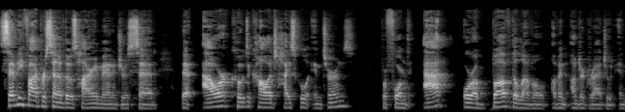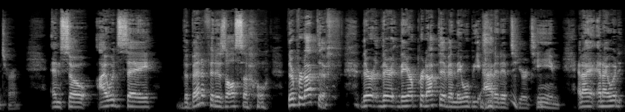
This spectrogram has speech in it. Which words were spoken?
75% of those hiring managers said that our Code2College high school interns performed at or above the level of an undergraduate intern. And so I would say the benefit is also they're productive. They're they're they are productive and they will be additive to your team. And I and I would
